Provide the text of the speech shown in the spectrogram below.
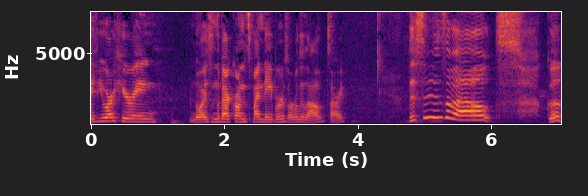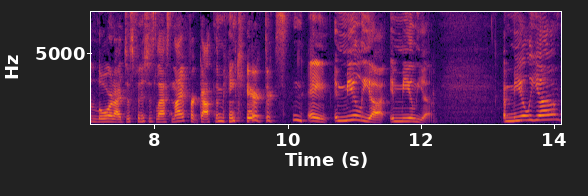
if you are hearing noise in the background, it's my neighbors are really loud. Sorry. This is about. Good lord, I just finished this last night. Forgot the main character's name. Emilia. Emilia. Emilia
